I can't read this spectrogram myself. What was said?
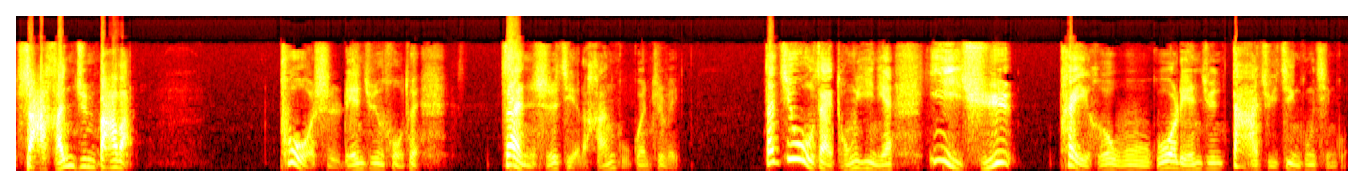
杀韩军八万，迫使联军后退，暂时解了函谷关之围。但就在同一年，义渠配合五国联军大举进攻秦国，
